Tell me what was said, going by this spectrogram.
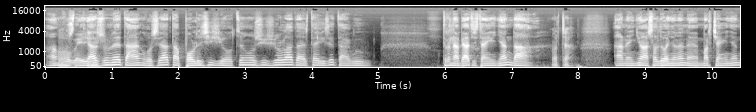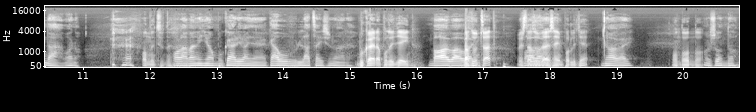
hango Hostia. behirazune eta hango zea, eta polizizio, otzen goziziola, eta ez da egiz, eta gu trena behatiztan ginen, da, Martxa. han inoa saldu baino nen, eh, martxan ginen, da, bueno, Ondo entzuten. hola, eman ginoan bukari, baina gau latza izena ara. Bukaera politzein. Ba, ba, ba. Batzuntzat, beste azuta bai. ezain politze. No, bai, Ondo, ondo. oso ondo.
